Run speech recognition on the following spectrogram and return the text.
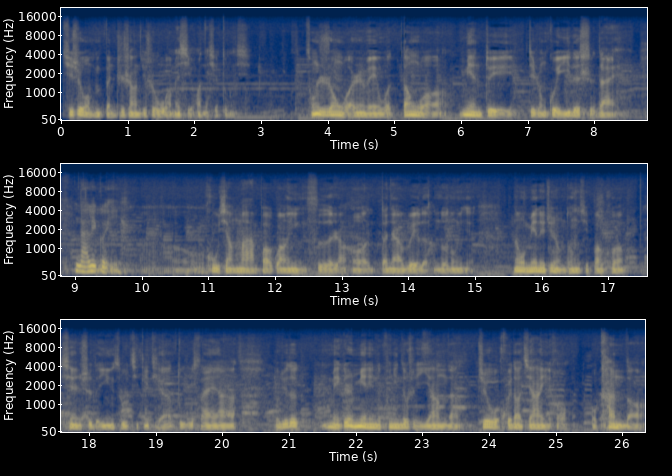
其实我们本质上就是我们喜欢那些东西。从始至终，我认为，我当我面对这种诡异的时代，哪里诡异？互相骂、曝光隐私，然后大家为了很多东西，那我面对这种东西，包括现实的因素，挤地铁啊、堵塞啊，我觉得每个人面临的困境都是一样的。只有我回到家以后，我看到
